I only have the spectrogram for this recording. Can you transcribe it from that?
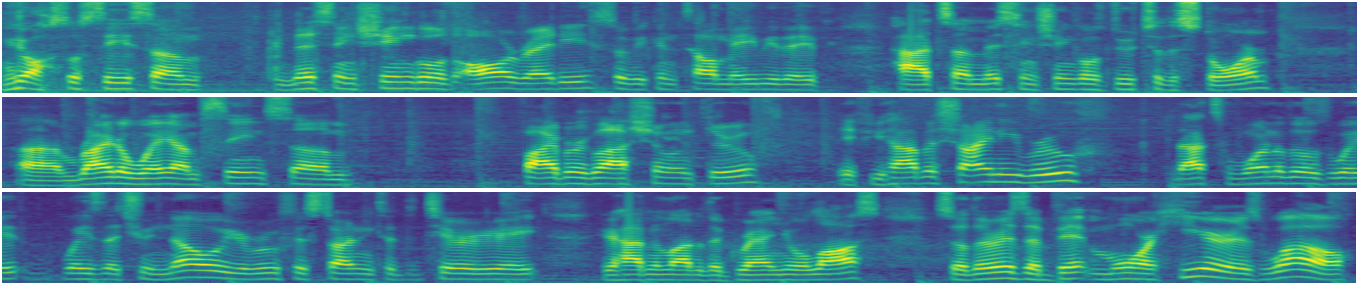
We also see some missing shingles already, so we can tell maybe they've had some missing shingles due to the storm. Um, right away, I'm seeing some fiberglass showing through. If you have a shiny roof, that's one of those way, ways that you know your roof is starting to deteriorate. You're having a lot of the granule loss. So there is a bit more here as well.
